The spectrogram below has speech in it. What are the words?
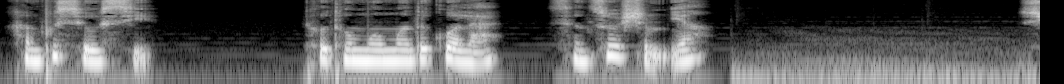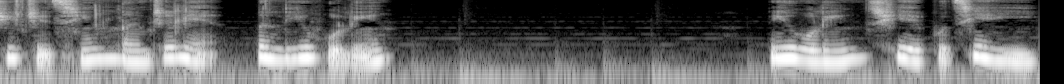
还不休息，偷偷摸摸的过来想做什么呀？徐芷晴冷着脸问李武林。李武林却也不介意。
